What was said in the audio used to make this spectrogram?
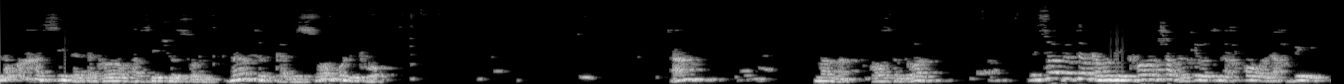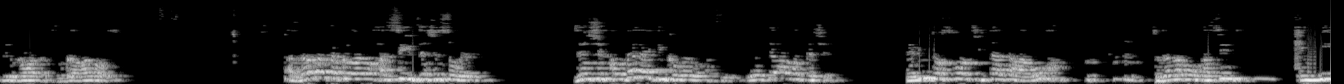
למה, חסיד אתה קורא לו חסיד שהוא סורי? מה יותר קל, לשרוף או לקרוא? אה? מה, מה, מה עושה דורה? לצעוק יותר כמובן לקרוא עכשיו, וכאילו רוצים לחקור, להחביא, התפוגה, מה אתה עושה? אז למה אתה קורא לו חסיד, זה ששורף? זה שקובר הייתי קורא לו חסיד, זה יותר עבוד קשה. ומי תוספות שיטת הערוך, אתה יודע למה הוא חסיד? כי מי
